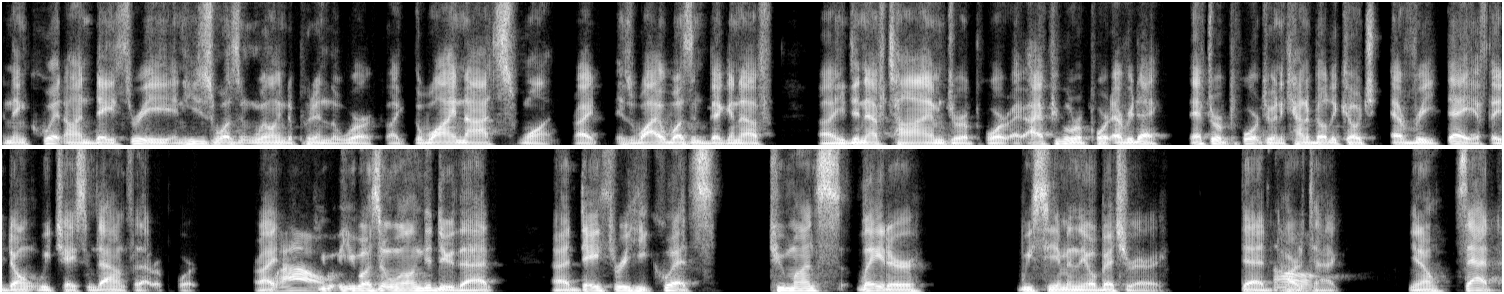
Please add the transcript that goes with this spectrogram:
and then quit on day three, and he just wasn't willing to put in the work. Like the why nots won, right? His why wasn't big enough. Uh, he didn't have time to report. I have people report every day. They have to report to an accountability coach every day. If they don't, we chase them down for that report. Right? Wow. He, he wasn't willing to do that. Uh, day three, he quits. Two months later, we see him in the obituary, dead, heart Oh. attack. You know, sad.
